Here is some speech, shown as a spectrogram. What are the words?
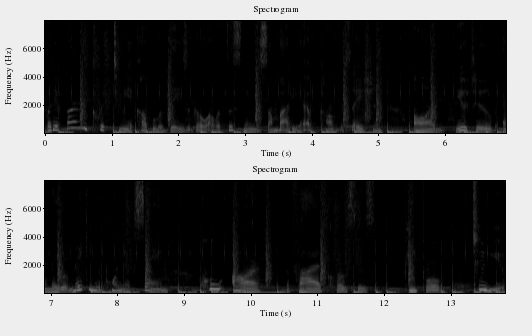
but it finally clicked to me a couple of days ago. I was listening to somebody have a conversation on YouTube, and they were making the point of saying, Who are the five closest people to you?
